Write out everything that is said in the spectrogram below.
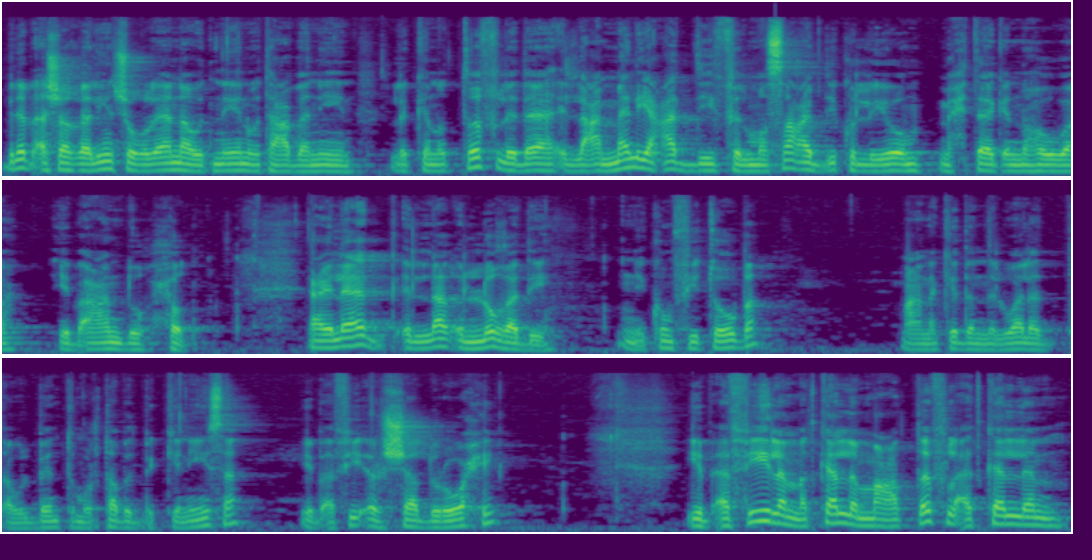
بنبقى شغالين شغلانة واتنين وتعبانين لكن الطفل ده اللي عمال يعدي في المصاعب دي كل يوم محتاج إن هو يبقى عنده حضن. علاج اللغة دي. إن يكون في توبة. معنى كده إن الولد أو البنت مرتبط بالكنيسة يبقى في إرشاد روحي. يبقى في لما أتكلم مع الطفل أتكلم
